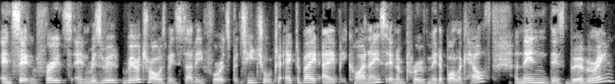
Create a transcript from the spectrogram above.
and certain fruits. And resveratrol has been studied for its potential to activate AMP kinase and improve metabolic health. And then there's berberine,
